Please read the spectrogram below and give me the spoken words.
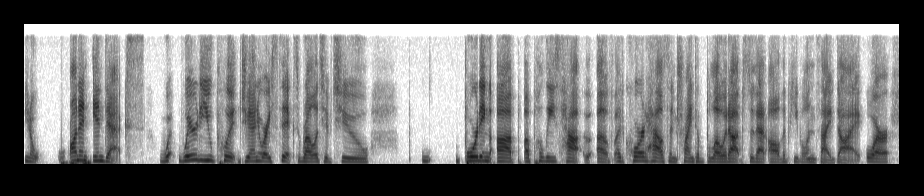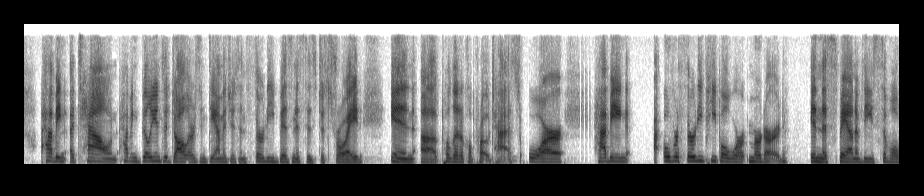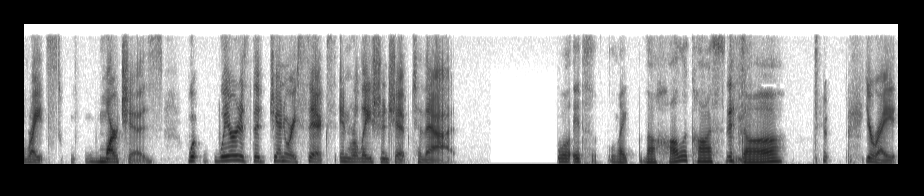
you know, on an index, wh- where do you put January 6th relative to boarding up a police house, a, a courthouse and trying to blow it up so that all the people inside die, or having a town having billions of dollars in damages and 30 businesses destroyed in a political protest, or having uh, over 30 people were murdered in the span of these civil rights marches. What, where is the January 6th in relationship to that? Well, it's like the Holocaust. duh. You're right.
